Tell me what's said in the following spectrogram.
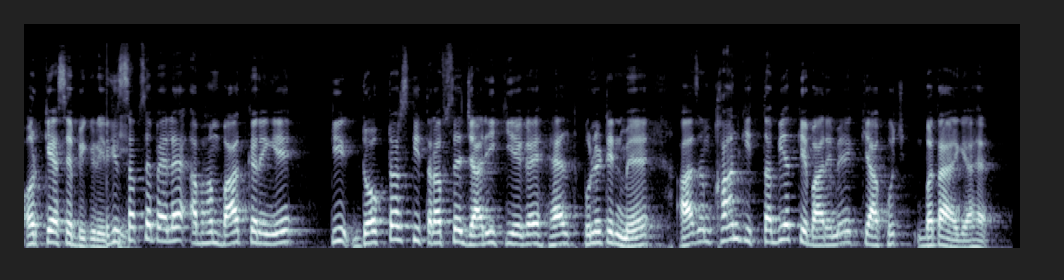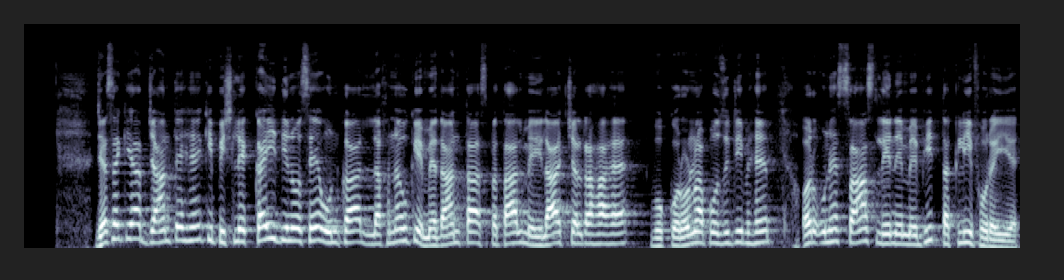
और कैसे बिगड़ी लेकिन सबसे पहले अब हम बात करेंगे कि डॉक्टर्स की तरफ़ से जारी किए गए हेल्थ बुलेटिन में आज़म खान की तबीयत के बारे में क्या कुछ बताया गया है। जैसा कि आप जानते हैं कि पिछले कई दिनों से उनका लखनऊ के मैदानता अस्पताल में इलाज चल रहा है। वो कोरोना पॉजिटिव हैं और उन्हें सांस लेने में भी तकलीफ़ हो रही है।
